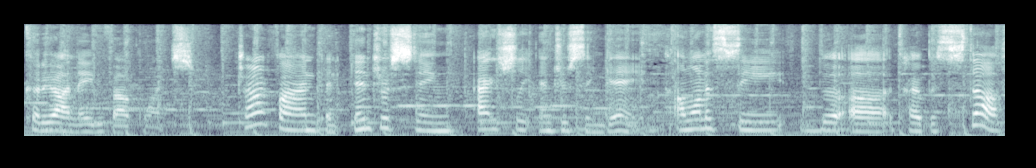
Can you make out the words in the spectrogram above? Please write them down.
could have gotten 85 points. Trying to find an interesting, actually interesting game. I want to see the uh, type of stuff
